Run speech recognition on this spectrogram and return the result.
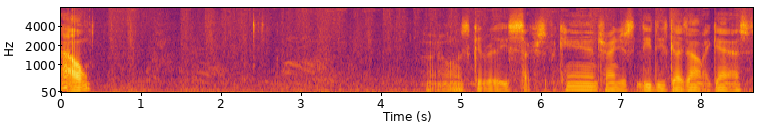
Ow. Well, let's get rid of these suckers if I can. Try and just lead these guys out, I guess.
